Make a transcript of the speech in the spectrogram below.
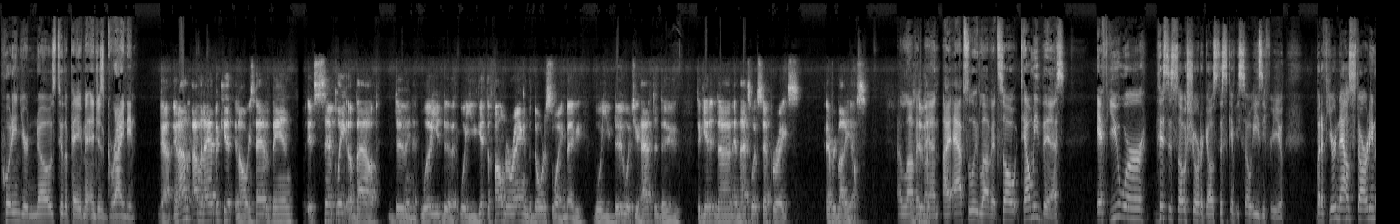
putting your nose to the pavement and just grinding. Yeah, and I'm I'm an advocate and always have been. It's simply about doing it. Will you do it? Will you get the phone to ring and the door to swing, baby? Will you do what you have to do to get it done? And that's what separates everybody else. I love Let's it, do it. man. I absolutely love it. So tell me this. If you were, this is so short ago, so this is going to be so easy for you. But if you're now starting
